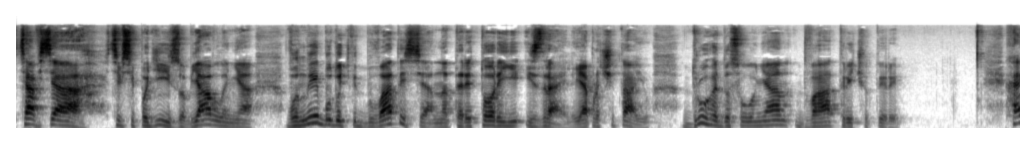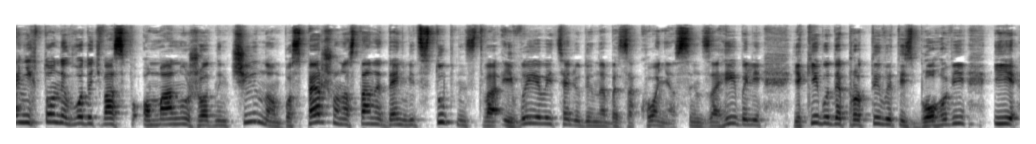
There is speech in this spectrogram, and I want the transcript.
ця вся, ці всі події з об'явлення, вони будуть відбуватися на території Ізраїля. Я прочитаю. Друге до Солонян 2, 3, 4. Хай ніхто не вводить вас в оману жодним чином, бо спершу настане день відступництва і виявиться людина беззаконня, син загибелі, який буде противитись Богові і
